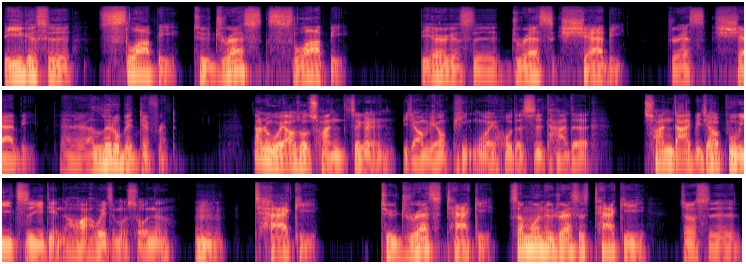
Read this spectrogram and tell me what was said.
第一个是 sloppy，to dress sloppy；第二个是 dress shabby，dress shabby，and a little bit different。那如果要说穿这个人比较没有品味，或者是他的穿搭比较不一致一点的话，会怎么说呢？嗯，tacky，to dress tacky，someone who dresses tacky 就是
